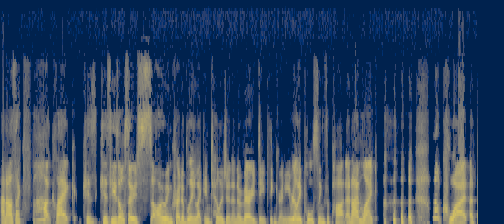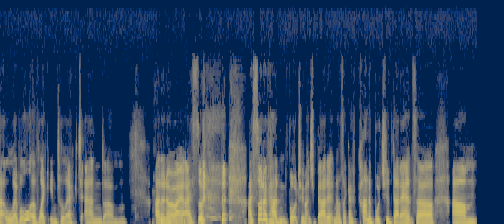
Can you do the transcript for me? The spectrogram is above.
And I was like, fuck, like, because cause he's also so incredibly like intelligent and a very deep thinker and he really pulls things apart. And I'm like, not quite at that level of like intellect and, um, I don't know. I, I sort, I sort of hadn't thought too much about it, and I was like, I've kind of butchered that answer. Um,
